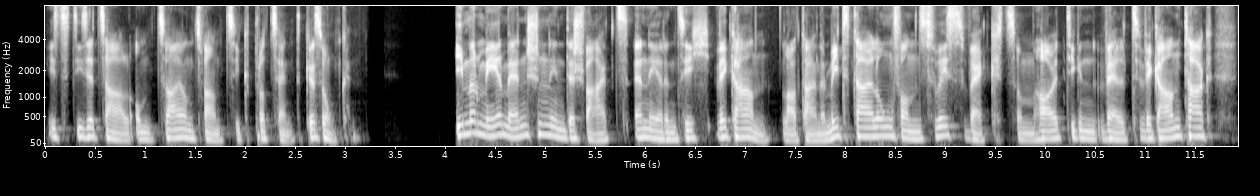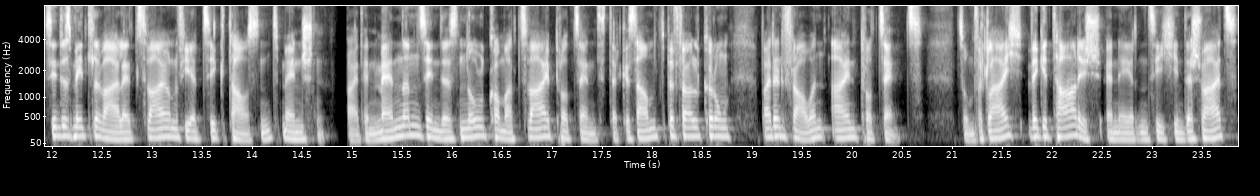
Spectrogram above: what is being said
ist diese Zahl um 22 Prozent gesunken. Immer mehr Menschen in der Schweiz ernähren sich vegan. Laut einer Mitteilung von SwissVec zum heutigen Weltvegantag sind es mittlerweile 42.000 Menschen. Bei den Männern sind es 0,2 Prozent der Gesamtbevölkerung, bei den Frauen 1 Prozent. Zum Vergleich, vegetarisch ernähren sich in der Schweiz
